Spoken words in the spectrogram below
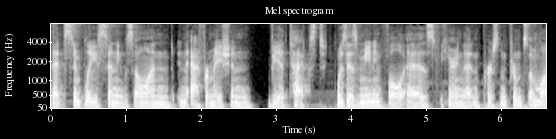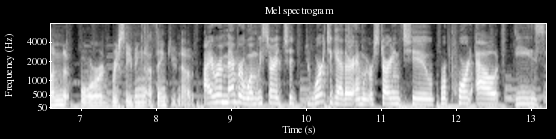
that simply sending someone an affirmation via text was as meaningful as hearing that in person from someone or receiving a thank you note. I remember when we started to work together and we were starting to report out these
